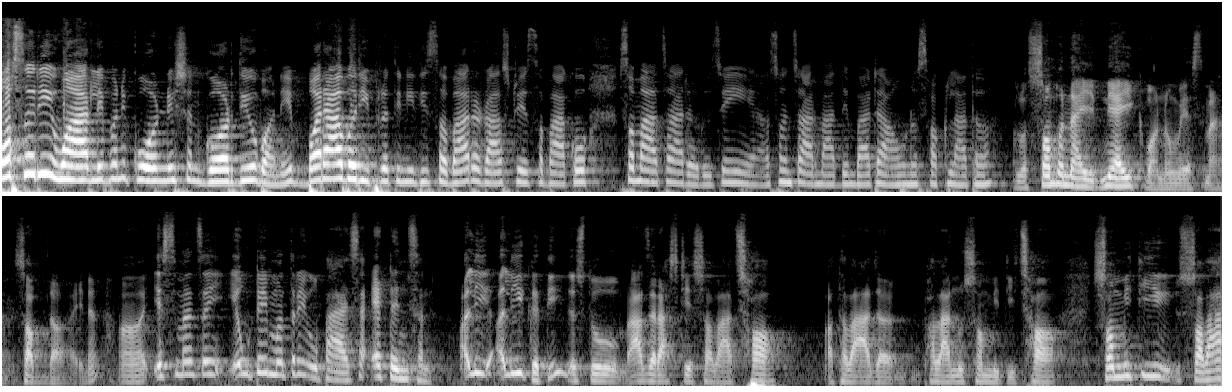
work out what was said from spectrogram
कसरी उहाँहरूले पनि कोअर्डिनेसन गरिदियो भने बराबरी प्रतिनिधि सभा र राष्ट्रिय सभाको समाचारहरू चाहिँ सञ्चार माध्यमबाट आउन सक्ला त? समन्वय न्यायिक भनौँ यसमा शब्द। शब्द होइन। यसमा चाहिँ एउटै मात्रै उपाय छ एटेन्सन। अलि अलिकति जस्तो आज राष्ट्रिय सभा छ। अथवा आज फलानु समिति छ। समिति सभा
